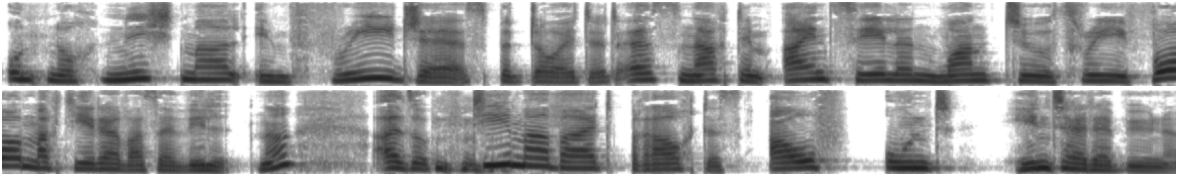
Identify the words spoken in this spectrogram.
und noch nicht mal im Free Jazz bedeutet es nach dem Einzählen one, two, three, four macht jeder, was er will. Ne? Also Teamarbeit braucht es auf und hinter der Bühne.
